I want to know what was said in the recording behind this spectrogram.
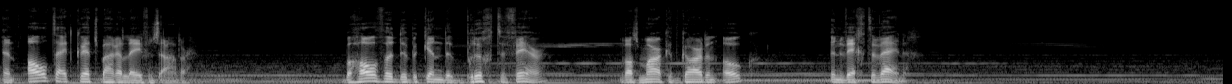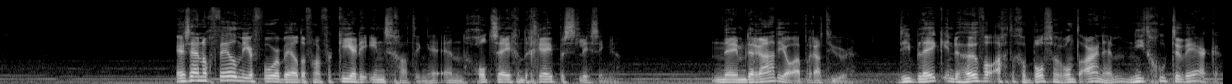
en altijd kwetsbare levensader. Behalve de bekende brug te ver, was Market Garden ook een weg te weinig. Er zijn nog veel meer voorbeelden van verkeerde inschattingen en godzegende greepbeslissingen. Neem de radioapparatuur. Die bleek in de heuvelachtige bossen rond Arnhem niet goed te werken.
